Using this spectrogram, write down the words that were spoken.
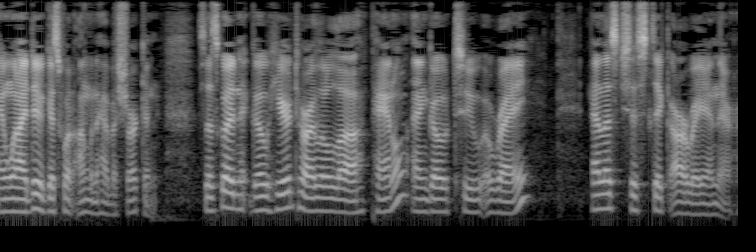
And when I do, guess what? I'm going to have a shuriken. So let's go ahead and go here to our little uh, panel and go to array. And let's just stick our array in there.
